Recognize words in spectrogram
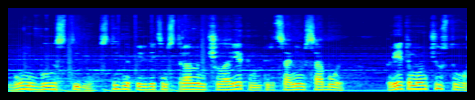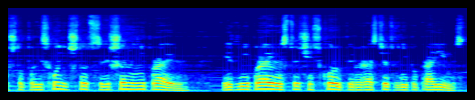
Буму было стыдно. Стыдно перед этим странным человеком и перед самим собой. При этом он чувствовал, что происходит что-то совершенно неправильное, и эта неправильность очень скоро перерастет в непоправимость.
